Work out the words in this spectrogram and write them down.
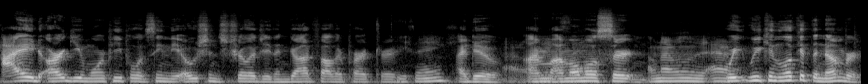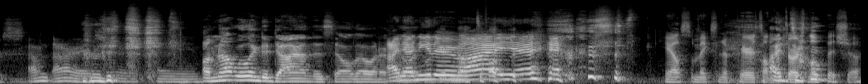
I'd argue more people have seen the Ocean's trilogy than Godfather Part Three. You Three. think? I do. I don't I'm I'm so. almost certain. I'm not willing to. I We we can look at the numbers. I'm alright. Sure. I mean, I'm not willing to die on this hill though, and I, I know like neither am off I. Yeah. He also makes an appearance on the I George don't- Lopez show.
